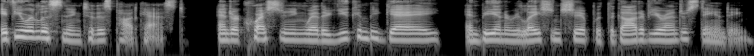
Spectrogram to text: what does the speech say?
If you are listening to this podcast and are questioning whether you can be gay and be in a relationship with the God of your understanding.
